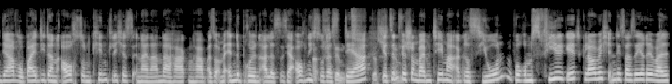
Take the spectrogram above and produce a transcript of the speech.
Ja, wobei die dann auch so ein kindliches Ineinanderhaken haben. Also am Ende brüllen alles. Ist ja auch nicht so, dass stimmt, der. das jetzt sind stimmt. wir schon beim Thema Aggression, worum es viel geht, glaube ich, in dieser Serie, weil,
